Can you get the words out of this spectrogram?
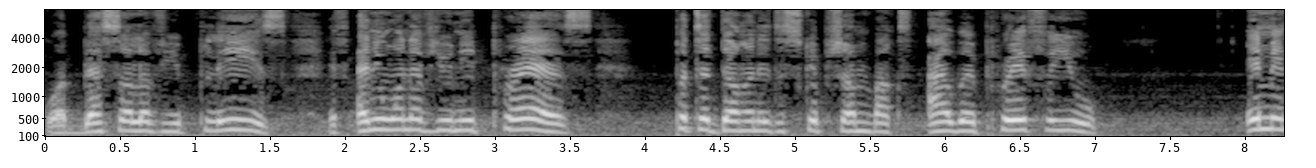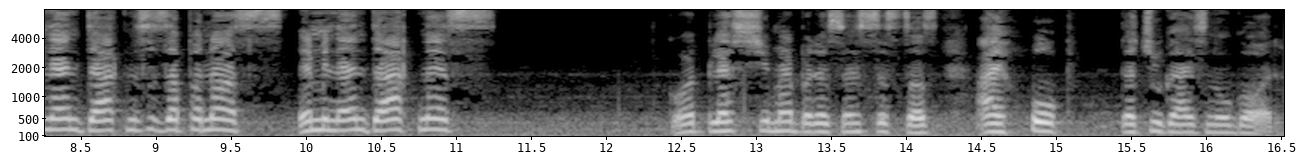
God bless all of you. Please, if any one of you need prayers, put it down in the description box. I will pray for you. Imminent darkness is upon us. Imminent darkness. God bless you, my brothers and sisters. I hope that you guys know God.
